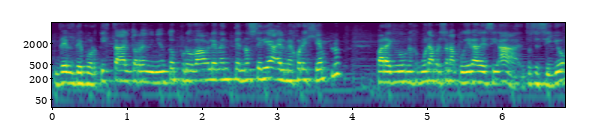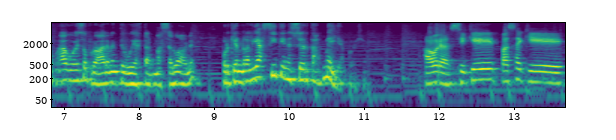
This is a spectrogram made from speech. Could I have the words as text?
del deportista de alto rendimiento probablemente no sería el mejor ejemplo para que una persona pudiera decir, ah, entonces si yo hago eso probablemente voy a estar más saludable, porque en realidad sí tiene ciertas mellas, por ejemplo. Ahora, sí que pasa que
